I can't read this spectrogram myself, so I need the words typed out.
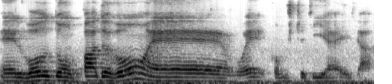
Elle vole donc pas de vent. Et oui, comme je te dis, il y a,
